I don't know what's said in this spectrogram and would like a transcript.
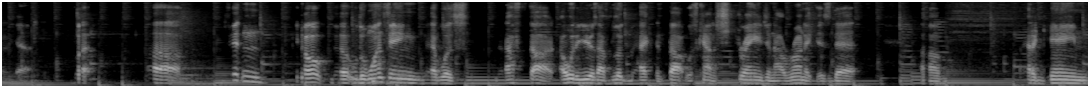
got yeah, you. but uh, didn't you know the, the one thing that was that I thought over the years I've looked back and thought was kind of strange and ironic is that um, I had a game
